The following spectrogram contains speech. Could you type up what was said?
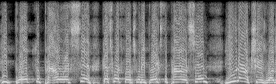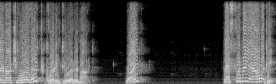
He broke the power of sin. Guess what, folks? When he breaks the power of sin, you now choose whether or not you want to live according to it or not. Right? That's the reality.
